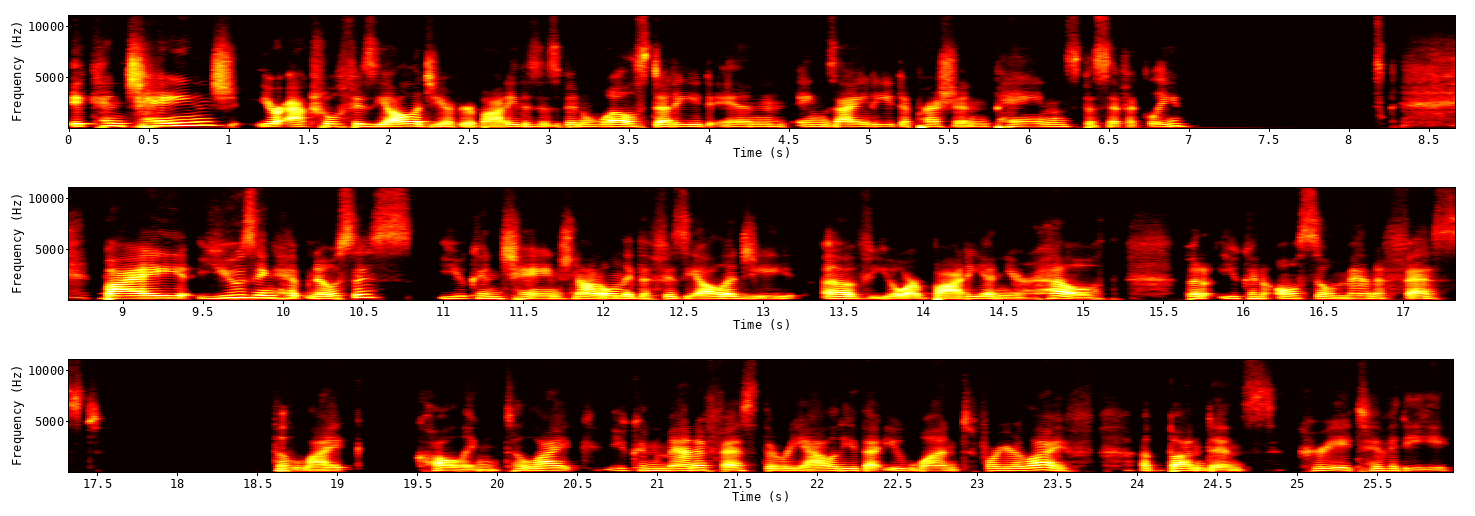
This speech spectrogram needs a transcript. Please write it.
it can change your actual physiology of your body. This has been well studied in anxiety, depression, pain specifically. By using hypnosis, you can change not only the physiology of your body and your health, but you can also manifest the like calling to like. You can manifest the reality that you want for your life abundance, creativity,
